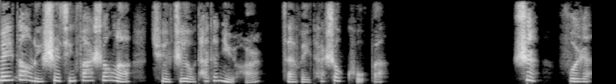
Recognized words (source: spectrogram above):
没道理，事情发生了，却只有他的女儿在为他受苦吧？是夫人，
